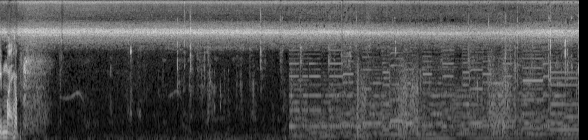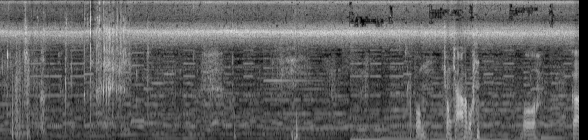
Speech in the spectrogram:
คิมใหม่ครับ ครับผม ช่วงเช้าครับผมโบก็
